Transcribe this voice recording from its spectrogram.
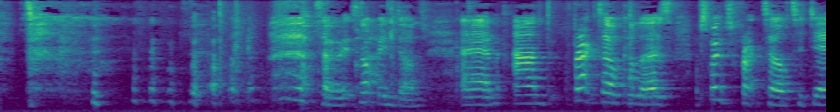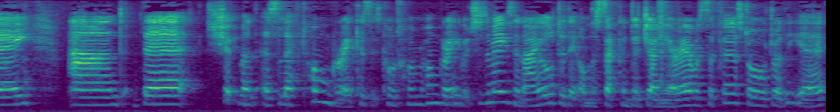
so, so it's not been done. Um, and Fractal Colours, I've spoken to Fractal today, and their shipment has left Hungary because it's come from Hungary, which is amazing. I ordered it on the second of January. I was the first order of the year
